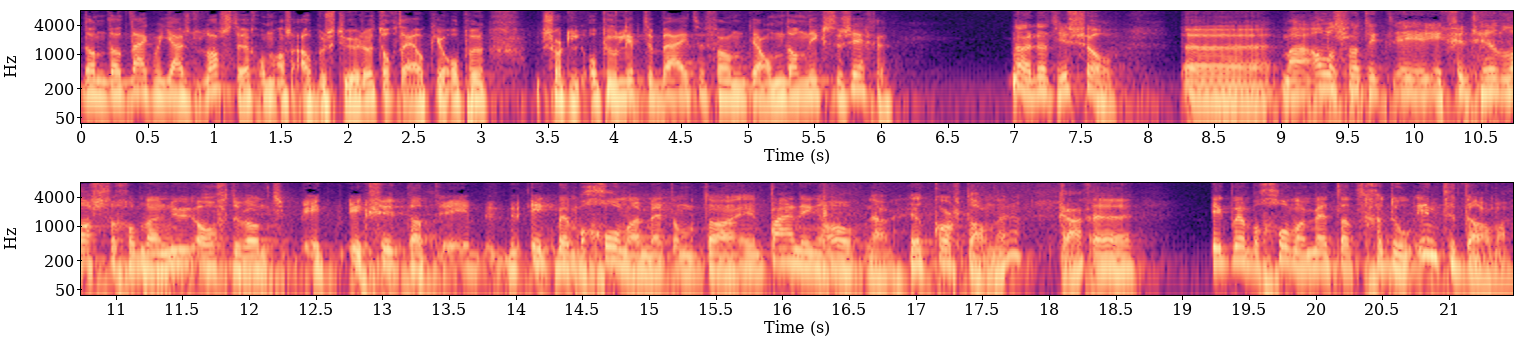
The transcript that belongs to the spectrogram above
dan, dat lijkt me juist lastig om als oud-bestuurder toch elke keer op een soort op uw lip te bijten van ja, om dan niks te zeggen. Nou, dat is zo. Uh, maar alles wat ik. Ik vind het heel lastig om daar nu over te. Want ik, ik vind dat. Ik, ik ben begonnen met. Om daar een paar dingen over. Nou, heel kort dan. Hè. Graag. Uh, ik ben begonnen met dat gedoe in te dammen.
